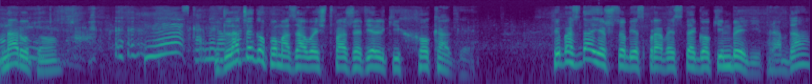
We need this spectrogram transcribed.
Naruto, dlaczego pomazałeś twarze wielkich Hokage? Chyba zdajesz sobie sprawę z tego, kim byli, prawda?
